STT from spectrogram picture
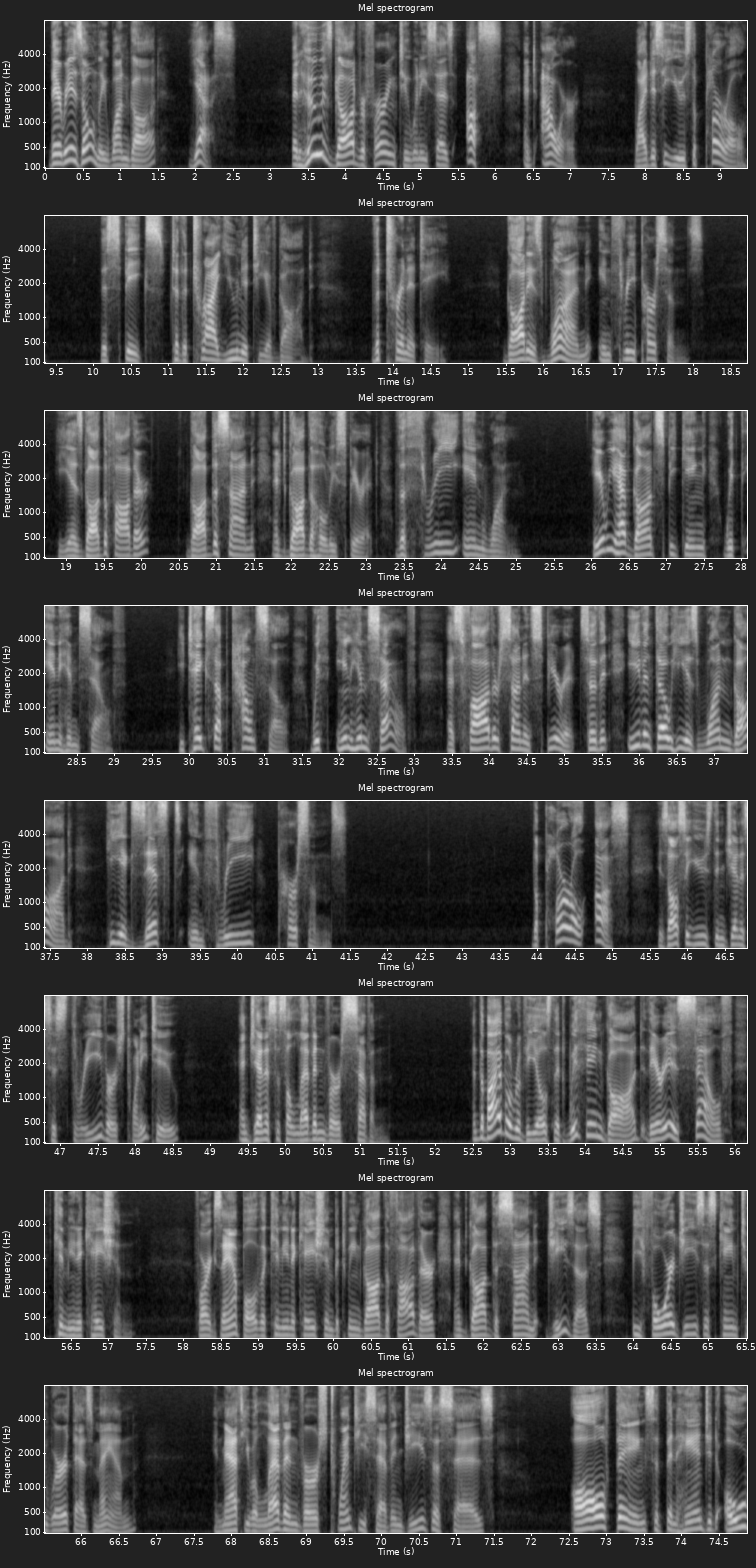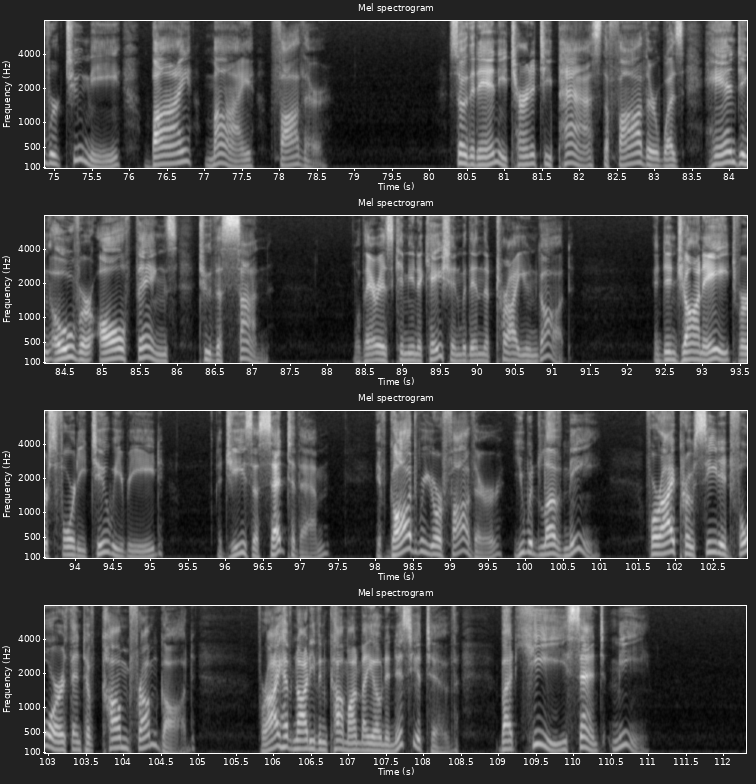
There is only one God, Yes. Then who is God referring to when he says us and our? Why does he use the plural? This speaks to the triunity of God, the Trinity. God is one in three persons. He is God the Father, God the Son, and God the Holy Spirit, the three in one. Here we have God speaking within himself. He takes up counsel within himself as Father, Son, and Spirit, so that even though he is one God, he exists in three persons. The plural us is also used in Genesis 3, verse 22, and Genesis 11, verse 7. And the Bible reveals that within God there is self communication. For example, the communication between God the Father and God the Son, Jesus, before Jesus came to earth as man. In Matthew 11, verse 27, Jesus says, All things have been handed over to me by my Father so that in eternity past the Father was handing over all things to the Son. Well, there is communication within the triune God. And in John 8, verse 42, we read, Jesus said to them, If God were your Father, you would love me, for I proceeded forth and have come from God. For I have not even come on my own initiative, but he sent me.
